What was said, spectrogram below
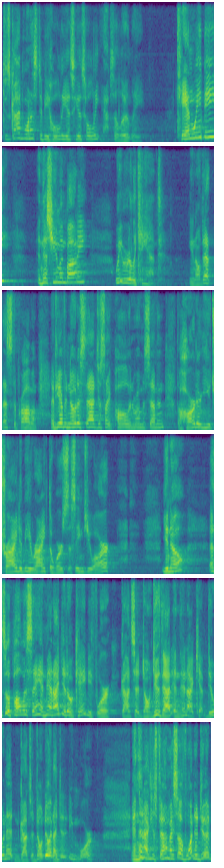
does God want us to be holy as He is holy? Absolutely. Can we be in this human body? We really can't. You know, that, that's the problem. Have you ever noticed that? Just like Paul in Romans 7, the harder you try to be right, the worse it seems you are. You know? That's what Paul was saying. Man, I did okay before God said, don't do that. And then I kept doing it. And God said, don't do it. I did it even more. And then I just found myself wanting to do it.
